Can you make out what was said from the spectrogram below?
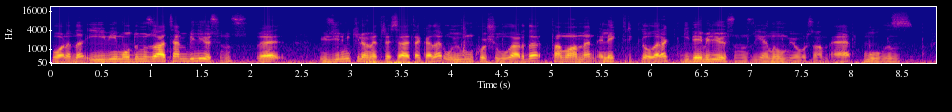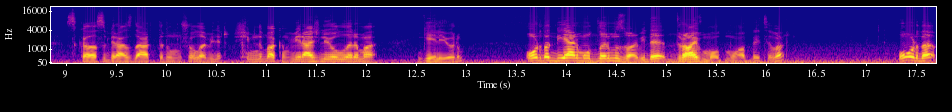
bu arada. EV modunu zaten biliyorsunuz ve 120 km saate kadar uygun koşullarda tamamen elektrikli olarak gidebiliyorsunuz yanılmıyorsam eğer. Bu hız skalası biraz da arttırılmış olabilir. Şimdi bakın virajlı yollarıma geliyorum. Orada diğer modlarımız var. Bir de drive mod muhabbeti var. Orada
